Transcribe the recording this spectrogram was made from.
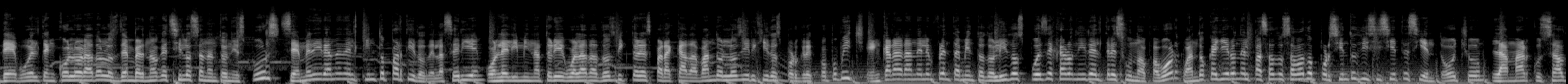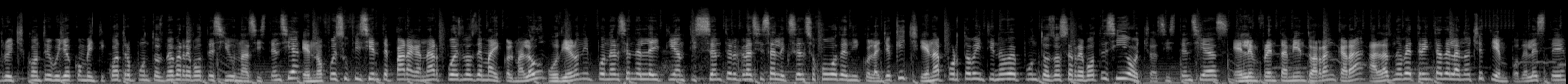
De vuelta en Colorado, los Denver Nuggets y los San Antonio Spurs se medirán en el quinto partido de la serie. Con la eliminatoria igualada dos victorias para cada bando, los dirigidos por Greg Popovich encararán el enfrentamiento dolidos, pues dejaron ir el 3-1 a favor cuando cayeron el pasado sábado por 117-108. La Marcus Aldrich contribuyó con 24.9 rebotes y una asistencia, que no fue suficiente para ganar, pues los de Michael Malone pudieron imponerse en el AT&T Center gracias al excelso juego de Nikola Jokic, quien aportó 29.12 rebotes y 8 asistencias. El enfrentamiento arrancará a las 9 30 de la noche tiempo del este.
